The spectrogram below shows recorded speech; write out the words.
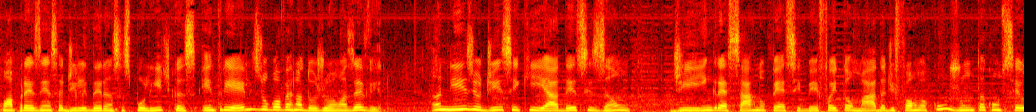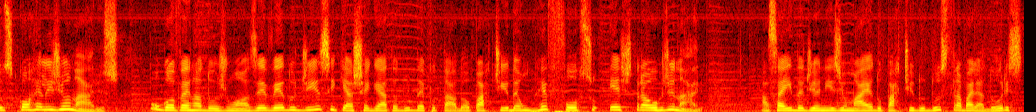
com a presença de lideranças políticas, entre eles o governador João Azevedo. Anísio disse que a decisão de ingressar no PSB foi tomada de forma conjunta com seus correligionários. O governador João Azevedo disse que a chegada do deputado ao partido é um reforço extraordinário. A saída de Anísio Maia do Partido dos Trabalhadores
